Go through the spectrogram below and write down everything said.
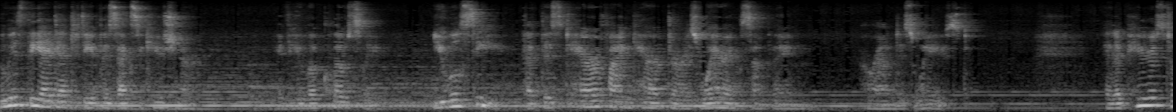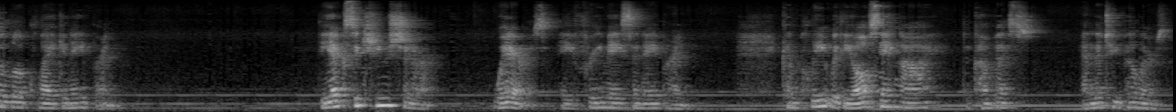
Who is the identity of this executioner? If you look closely, you will see that this terrifying character is wearing something around his waist. It appears to look like an apron. The executioner wears a Freemason apron, complete with the all-seeing eye, the compass, and the two pillars.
